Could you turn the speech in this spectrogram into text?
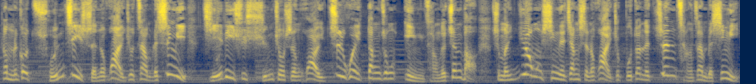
让我们能够存记神的话语，就在我们的心里，竭力去寻求神话语智慧当中隐藏的珍宝，使我们用心的将神的话语就不断的珍藏在我们的心里，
